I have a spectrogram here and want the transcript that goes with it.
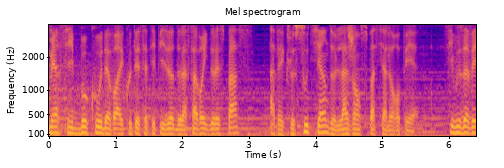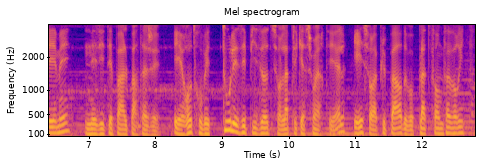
Merci beaucoup d'avoir écouté cet épisode de La Fabrique de l'Espace avec le soutien de l'Agence spatiale européenne. Si vous avez aimé, n'hésitez pas à le partager et retrouvez tous les épisodes sur l'application RTL et sur la plupart de vos plateformes favorites.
